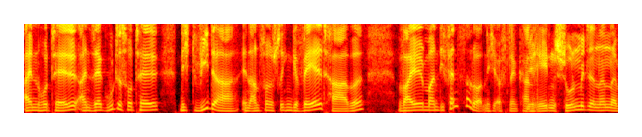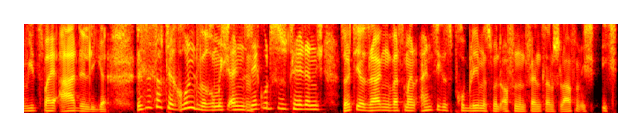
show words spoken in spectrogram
ein Hotel, ein sehr gutes Hotel, nicht wieder in Anführungsstrichen gewählt habe, weil man die Fenster dort nicht öffnen kann. Wir reden schon miteinander wie zwei Adelige. Das ist auch der Grund, warum ich ein sehr gutes Hotel dann nicht. Sollt ihr sagen, was mein einziges Problem ist mit offenen Fenstern schlafen? Ich, ich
